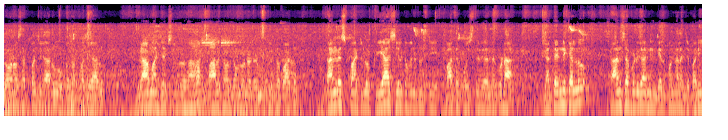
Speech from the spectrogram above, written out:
గౌరవ సర్పంచ్ గారు ఉప సర్పంచ్ గారు గ్రామ అధ్యక్షులతో సహా పాలకవర్గంలో ఉన్నటువంటి ముఖ్యులతో పాటు కాంగ్రెస్ పార్టీలో క్రియాశీలకమైనటువంటి పాత్ర పోషిస్తున్న వీరందరూ కూడా గత ఎన్నికల్లో శాసనసభ్యుడిగా నేను గెలుపొందాలని చెప్పని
